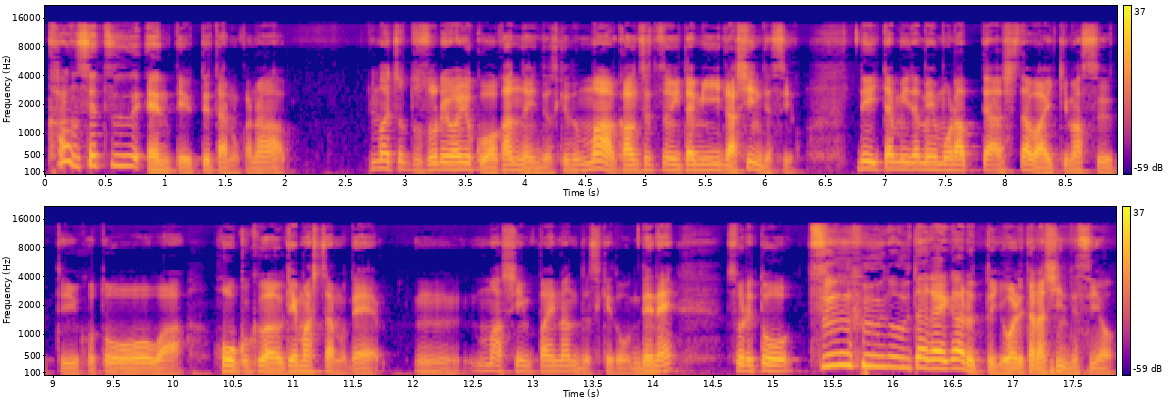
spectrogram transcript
関節炎って言ってたのかな？まあちょっとそれはよくわかんないんですけど、まあ関節の痛みらしいんですよ。で、痛み止めもらって明日は行きますっていうことは報告は受けましたので、うん、まあ心配なんですけど、でね、それと痛風の疑いがあるって言われたらしいんですよ。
